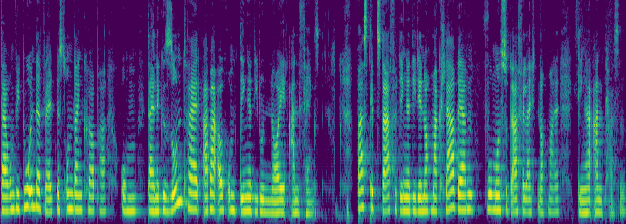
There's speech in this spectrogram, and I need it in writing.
darum, wie du in der Welt bist, um deinen Körper, um deine Gesundheit, aber auch um Dinge, die du neu anfängst. Was gibt's da für Dinge, die dir nochmal klar werden? Wo musst du da vielleicht nochmal Dinge anpassen?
